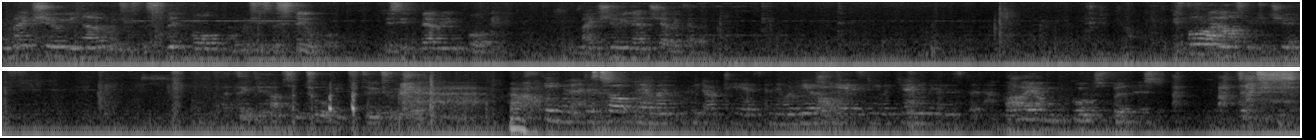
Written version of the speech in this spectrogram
and make sure you know which is the split ball and which is the steal ball. This is very important. Make sure you don't show each other. Before I ask you to choose, I think you have some talking to do to each other. Stephen, I just thought there were puppy dog tears and they were real tears and you were genuinely going to split that. I am going to split this. That's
